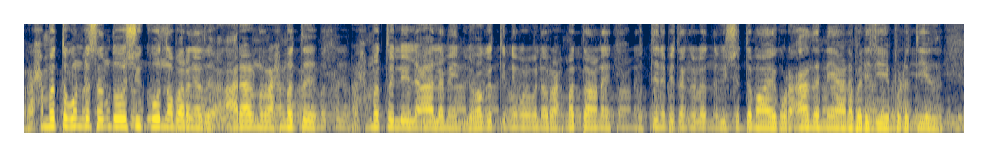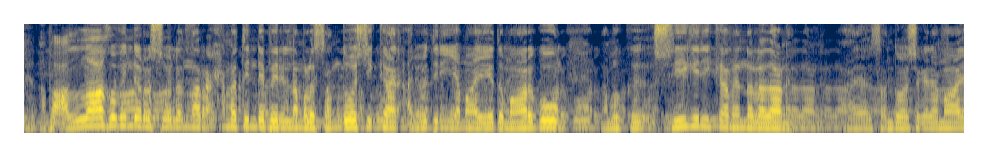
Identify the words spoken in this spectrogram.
റഹ്മത്ത് കൊണ്ട് സന്തോഷിക്കൂ എന്ന് പറഞ്ഞത്. ആരാണ് റഹ്മത്ത്? റഹ്മത്തുല്ലിൽ ആലമീൻ. ലോകത്തിന്റെ മുഴുവൻ റഹ്മത്താണ്. മുത്തനബിതങ്ങൾ എന്ന് വിശുദ്ധമായ ഖുർആൻ തന്നെയാണ് പരിചയപ്പെടുത്തിയത്. അപ്പൊ അള്ളാഹുവിന്റെ റസൂൽ എന്ന റഹ്മത്തിന്റെ പേരിൽ നമ്മൾ സന്തോഷിക്കാൻ അനുവദനീയമായ ഏത് മാർഗവും നമുക്ക് സ്വീകരിക്കാം എന്നുള്ളതാണ്. സന്തോഷകരമായ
